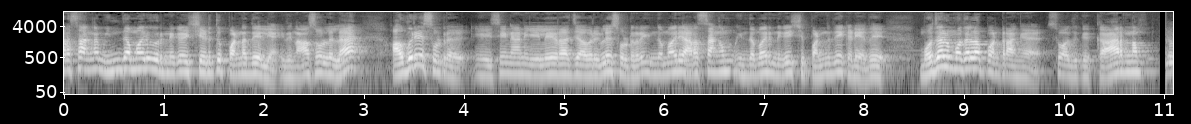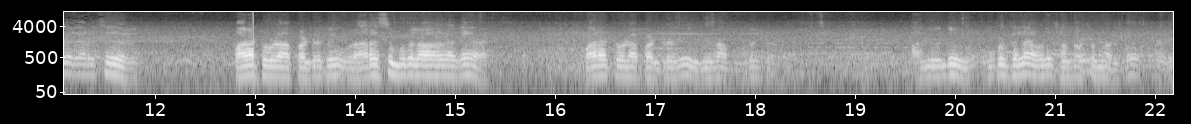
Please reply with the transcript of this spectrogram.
அரசாங்கம் இந்த மாதிரி ஒரு நிகழ்ச்சி எடுத்து பண்ணதே இல்லையா? இது நான் சொல்லலை. அவரே சொல்கிறாரு இசைஞானி இளையராஜா அவர்களே சொல்கிறாரு இந்த மாதிரி அரசாங்கம் இந்த மாதிரி நிகழ்ச்சி பண்ணதே கிடையாது. முதல் முதல்ல பண்ணுறாங்க ஸோ அதுக்கு காரணம்? தமிழக அரசு பாராட்டு விழா பண்ணுறது ஒரு அரசு முதலாக பாராட்டு விழா பண்ணுறது இதுதான் முதல் தடவை அது வந்து உங்களுக்கெல்லாம் எவ்வளோ சந்தோஷமாக இருக்கோ அது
